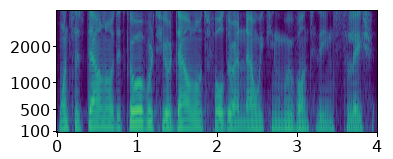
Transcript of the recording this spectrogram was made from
Once it's downloaded, go over to your downloads folder and now we can move on to the installation.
